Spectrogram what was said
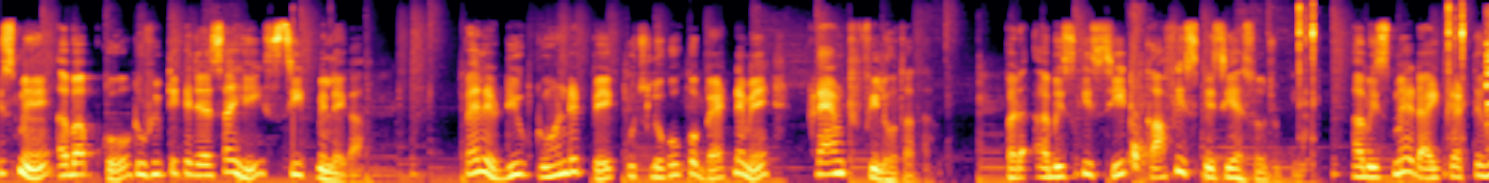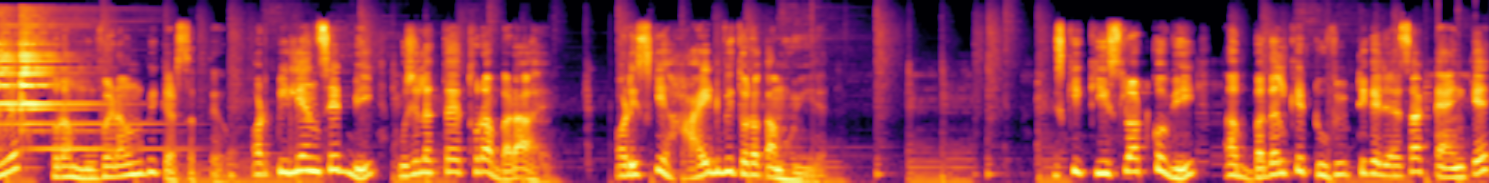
इसमें अब आपको 250 के जैसा ही सीट मिलेगा। पहले ड्यूक 200 पे कुछ लोगों को बैठने में क्रैम्प्ड फील होता था। पर अब इसकी सीट काफ़ी स्पेसियस हो चुकी है। अब इसमें राइड करते हुए थोड़ा मूव अराउंड भी कर सकते हो। और पिलियन सेट भी मुझे लगता है थोड़ा बड़ा है। और इसकी हाइट भी थोड़ा कम हुई है। इसकी की स्लॉट को भी अब बदल के 250 के जैसा टैंक के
